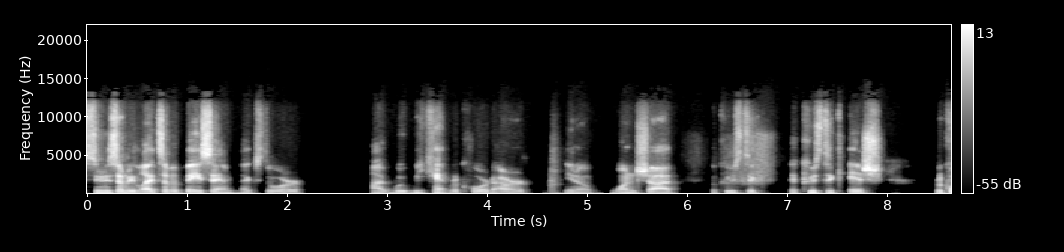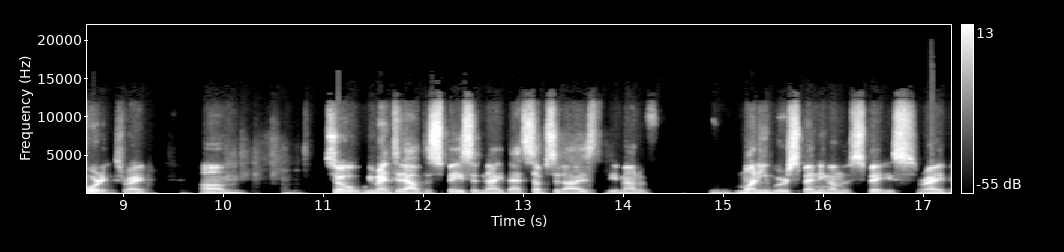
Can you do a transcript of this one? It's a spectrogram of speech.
as soon as somebody lights up a bass amp next door, I, we, we can't record our you know one shot acoustic acoustic ish recordings, right? Um, so we rented out the space at night. That subsidized the amount of money we were spending on the space, right?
